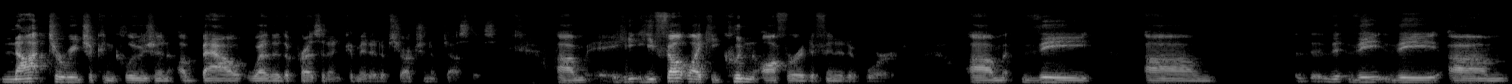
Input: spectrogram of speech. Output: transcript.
not to reach a conclusion about whether the president committed obstruction of justice. Um, he, he, felt like he couldn't offer a definitive word. Um, the, um, the, the, the um,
